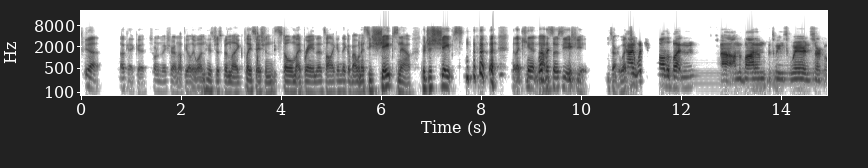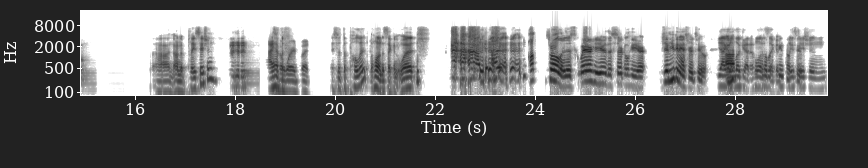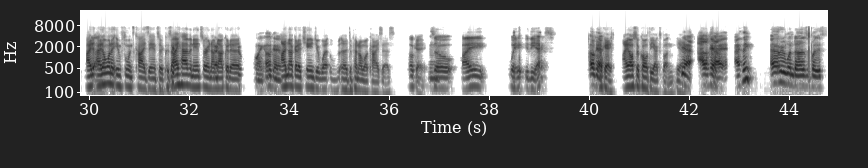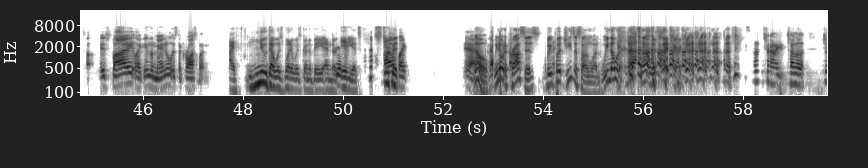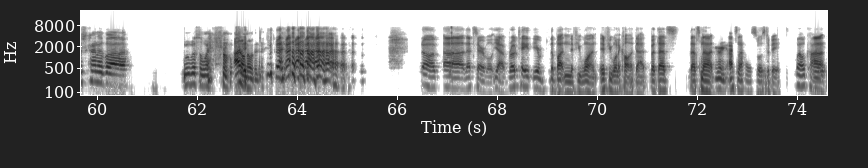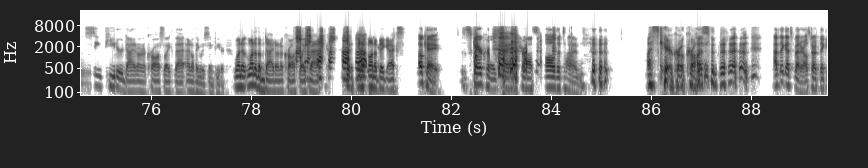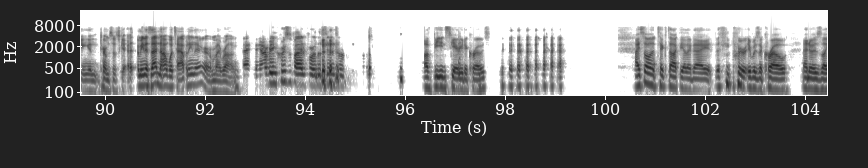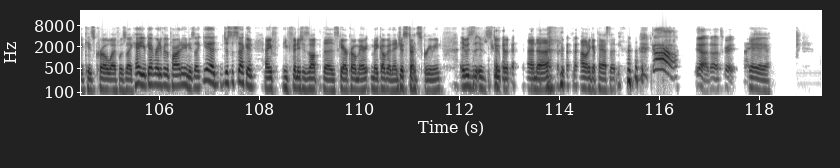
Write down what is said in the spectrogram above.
yeah. Okay, good. Just wanted to make sure I'm not the only one who's just been like PlayStation stole my brain. That's all I can think about when I see shapes now. They're just shapes that I can't What not the- associate. I'm sorry, what? Kai, what do you call the button uh, on the bottom between square and circle? Uh, on a PlayStation? Mm-hmm. I have a word, but Is it the pull it? Hold on a second. What? on the controller, there's square here, the circle here. Jim, you can answer it too. yeah, I gotta Uh, look at it. Hold on a second. bit between those two. PlayStation. I, uh, I don't want to influence Kai's answer because I have an answer and I'm not gonna Okay. I'm not gonna change it what uh, depend on what Kai says. Okay, Mhm. so I wait. The X. okay. Okay, I also call it the X button. Yeah. Yeah. Okay. I, I think everyone does, but it's it's by like in the manual, it's the cross button. I knew that was what it was gonna be, and they're Yeah. idiots. I was Stupid. like. Yeah. No, that- we know what a cross is. We put Jesus on one. We know what. That's not what's there. I'm trying to trying to just kind of uh move us away from. I don't know what they're doing. no, uh, that's terrible. Yeah, rotate your the button if you want, if you want to call it that. But that's that's not that's not how it's supposed to be. well, Kai, Uh, Saint Peter died on a cross like that. I don't think it was Saint Peter. One of one of them died on a cross like that in a- on a big X. Okay, scarecrows die on the cross all the time. A scarecrow cross. I think that's better. I'll start thinking in terms of. scare. I mean, is that not what's happening there, or am I wrong? They are being crucified for the sins of. of being scary to crows. I saw a TikTok the other day where it was a crow, and it was like his crow wife was like, "Hey, you're getting ready for the party?" And he's like, "Yeah, just a second. And he, he finishes up the scarecrow ma- makeup and then just starts screaming. It was it was stupid, and uh, I want to get past it. Gah! yeah, no, that's great. yeah, yeah, yeah.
